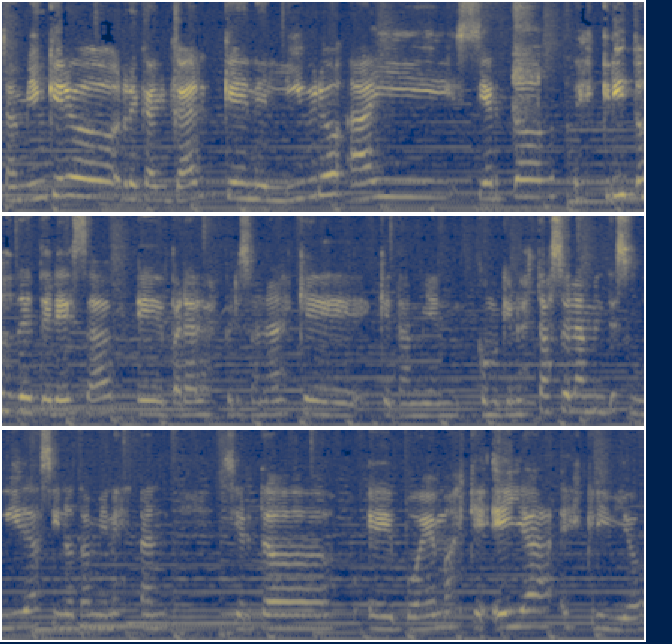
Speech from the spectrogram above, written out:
también quiero recalcar que en el libro hay ciertos escritos de Teresa eh, para las personas que, que, también, como que no está solamente su vida, sino también están ciertos eh, poemas que ella escribió.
